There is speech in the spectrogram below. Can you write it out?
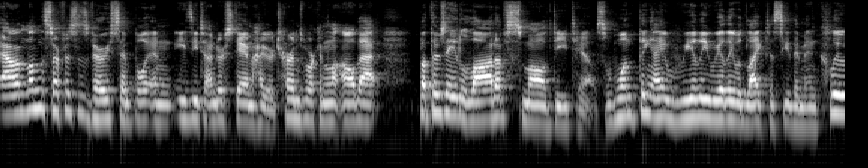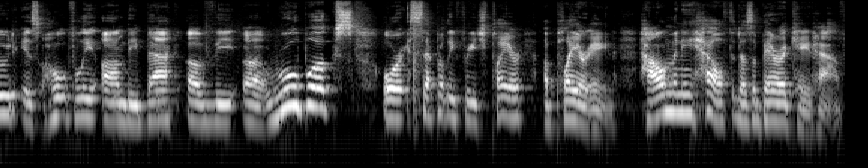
on the surface is very simple and easy to understand how your turns work and all that, but there's a lot of small details. One thing I really, really would like to see them include is hopefully on the back of the uh, rule books or separately for each player, a player aid. How many health does a barricade have?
